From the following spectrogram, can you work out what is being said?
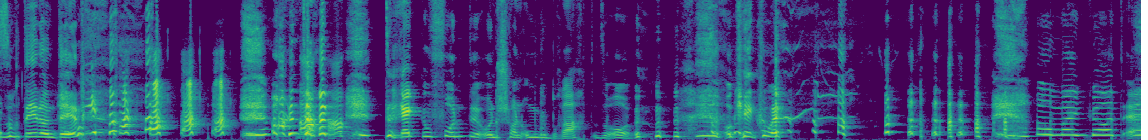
Such den und den. und dann Dreck gefunden und schon umgebracht. So, oh. okay, cool. oh mein Gott, ey.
